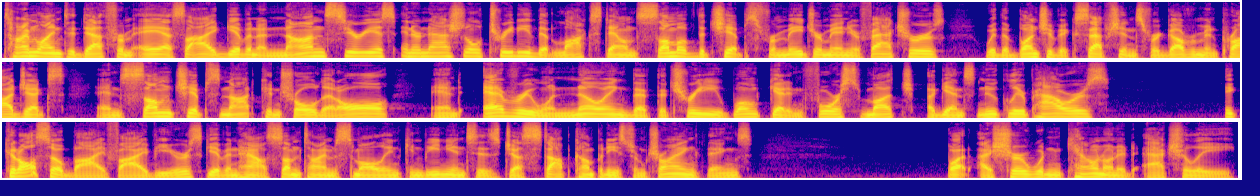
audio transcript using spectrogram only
Timeline to death from ASI given a non serious international treaty that locks down some of the chips from major manufacturers, with a bunch of exceptions for government projects, and some chips not controlled at all, and everyone knowing that the treaty won't get enforced much against nuclear powers. It could also buy five years, given how sometimes small inconveniences just stop companies from trying things. But I sure wouldn't count on it actually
